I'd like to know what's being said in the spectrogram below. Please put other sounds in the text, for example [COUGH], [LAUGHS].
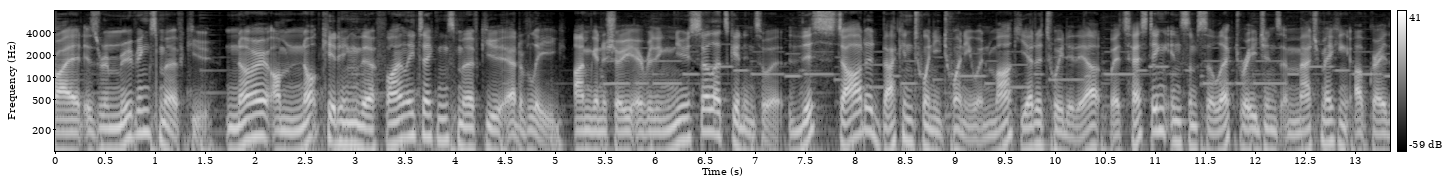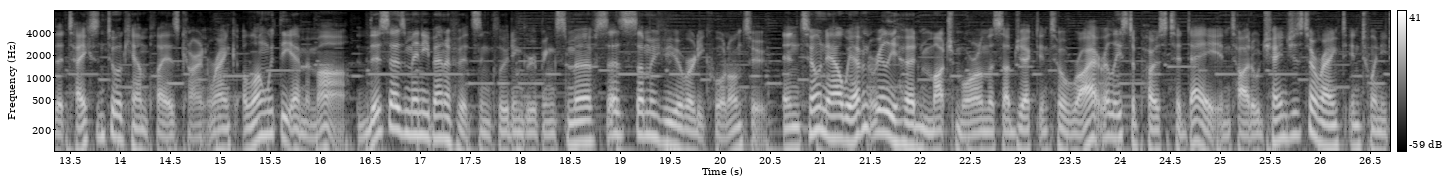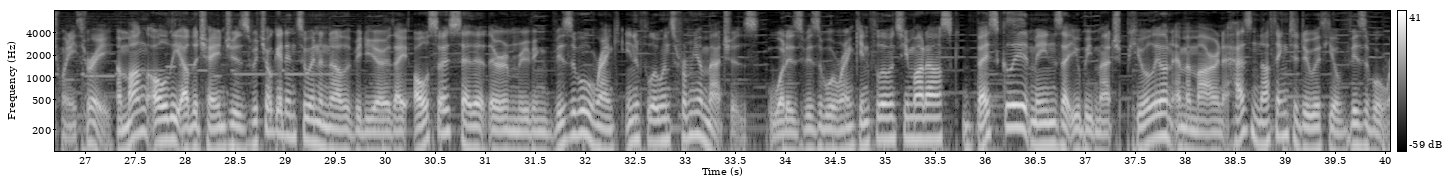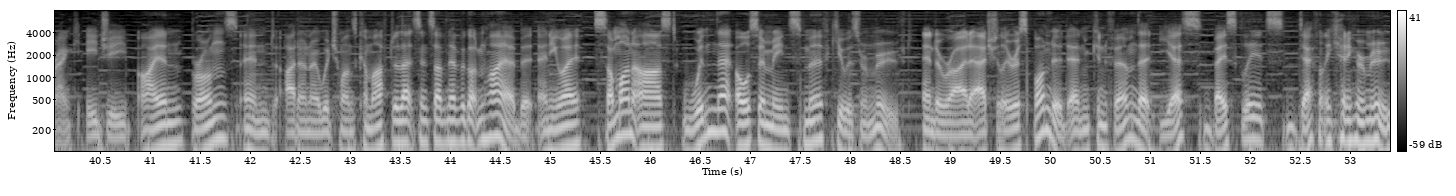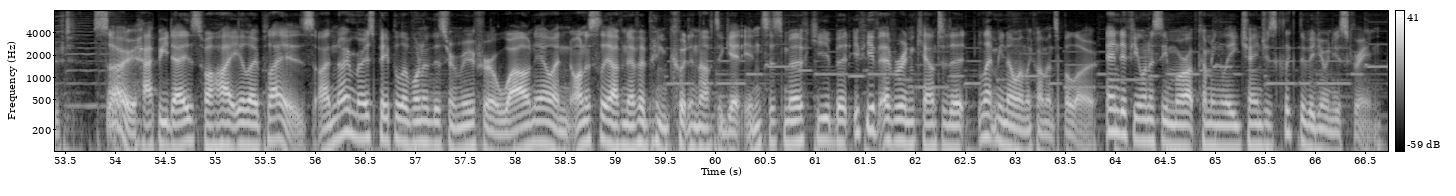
Riot is removing Smurf Queue. No, I'm not kidding, they're finally taking Smurf Queue out of League. I'm going to show you everything new, so let's get into it. This started back in 2020 when Mark Yetter tweeted out, We're testing in some select regions a matchmaking upgrade that takes into account players' current rank along with the MMR. This has many benefits, including grouping Smurfs, as some of you already caught onto. Until now, we haven't really heard much more on the subject until Riot released a post today entitled Changes to Ranked in 2023. Among all the other changes, which I'll get into in another video, they also said that they're removing visible rank influence from your matches. What is visible rank influence, you might ask? Basically, it means that you'll be matched purely on MMR and it has nothing to do with your visible rank, e.g. Iron, Bronze, and I don't know which ones come after that since I've never gotten higher, but anyway. Someone asked, wouldn't that also mean Smurf Queue is removed? And a Rioter actually responded and confirmed that yes, basically it's definitely [LAUGHS] getting removed. So, happy days for high elo players. I know most people have wanted this removed for a while now, and honestly I've never [LAUGHS] been good enough to get into Smurf Queue, but if you've ever encountered it, let me know in the comments below. And if you want to see more upcoming league changes, click the video on your screen.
